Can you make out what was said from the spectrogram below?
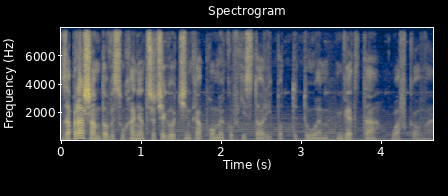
Zapraszam do wysłuchania trzeciego odcinka Płomyków Historii pod tytułem Getta Ławkowe.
